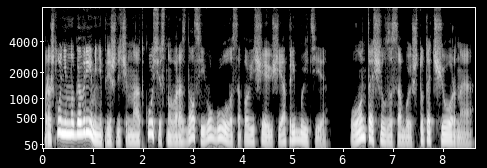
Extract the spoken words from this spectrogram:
Прошло немного времени, прежде чем на откосе снова раздался его голос, оповещающий о прибытии. Он тащил за собой что-то черное.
